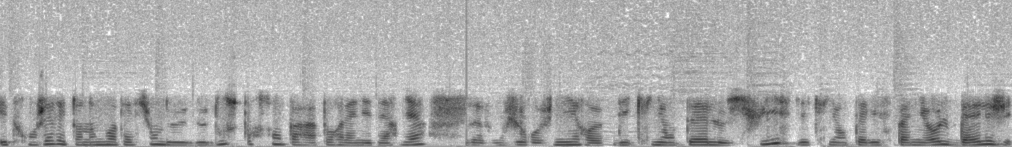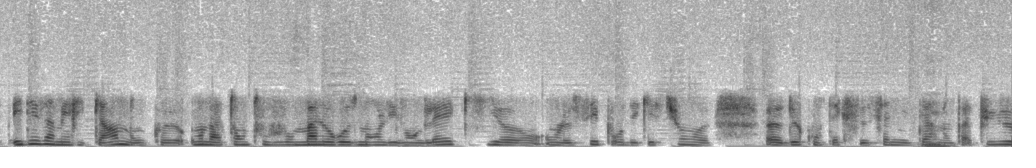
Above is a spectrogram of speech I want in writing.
étrangère est en augmentation de, de 12% par rapport à l'année dernière. Nous avons vu revenir euh, des clientèles suisses, des clientèles espagnoles, belges et des américains. Donc euh, on attend toujours malheureusement les Anglais qui, euh, on le sait, pour des questions de contexte sanitaire, Mhm. n'ont pas pu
